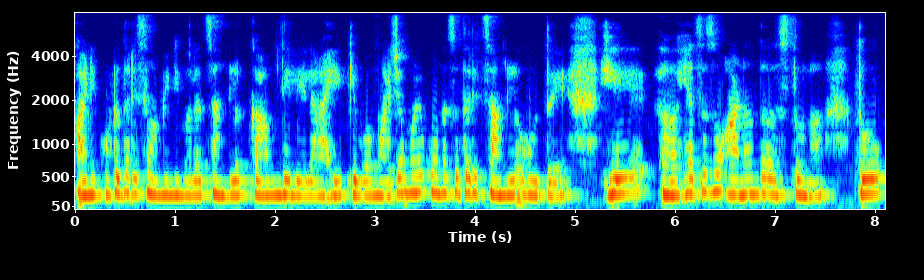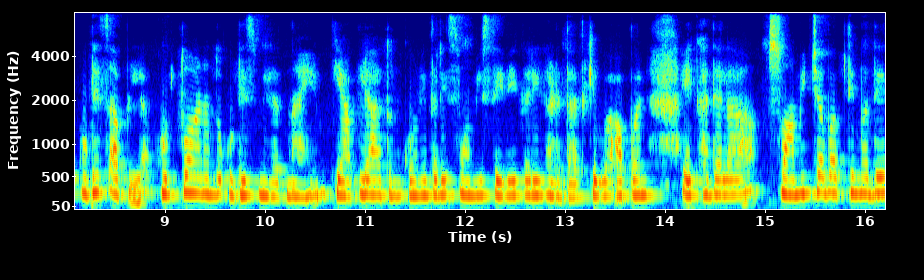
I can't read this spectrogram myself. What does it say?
आणि कुठंतरी स्वामींनी मला चांगलं काम दिलेलं आहे किंवा माझ्यामुळे कोणाचं तरी चांगलं होतंय हे ह्याचा जो आनंद असतो ना तो कुठेच आपल्या कु- तो आनंद कुठेच मिळत नाही. की आपल्या हातून कोणीतरी स्वामी सेवेकरी घडतात किंवा आपण एखाद्याला स्वामींच्या बाबतीमध्ये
